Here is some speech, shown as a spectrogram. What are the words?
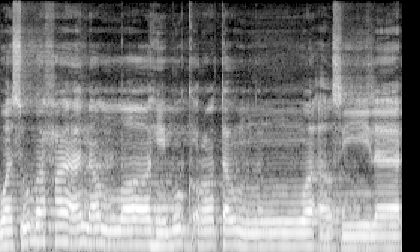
وسبحان الله بكرة وأصيلا.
